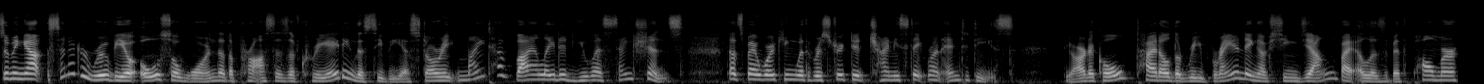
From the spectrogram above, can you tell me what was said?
Zooming out, Senator Rubio also warned that the process of creating the CBS story might have violated U.S. sanctions. That's by working with restricted Chinese state run entities. The article, titled The Rebranding of Xinjiang by Elizabeth Palmer,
